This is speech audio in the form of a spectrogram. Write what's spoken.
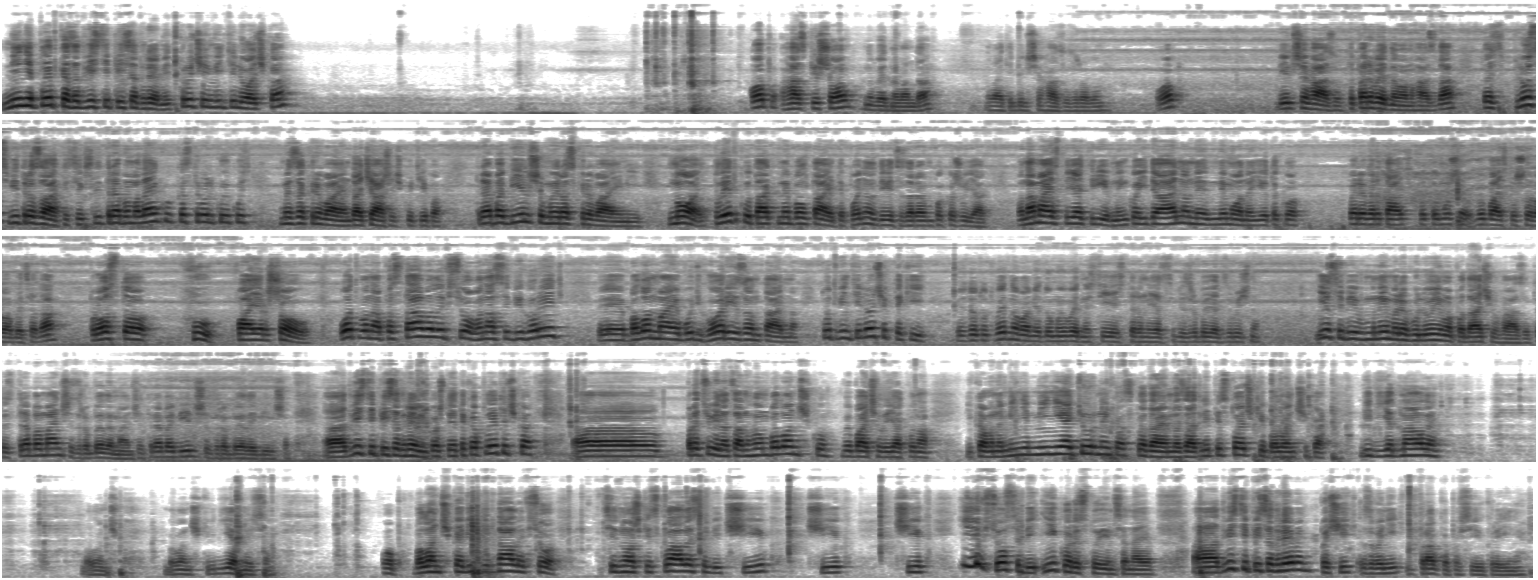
Міні-плитка за 250 гривень. Відкручуємо вентильочка. Оп, газ пішов. Не видно вам, так? Да? Давайте більше газу зробимо. Оп. Більше газу. Тепер видно вам газ, да? Тобто плюс вітрозахист. Якщо треба маленьку каструльку якусь, ми закриваємо, да, чашечку, типу. Треба більше, ми розкриваємо її. Но плитку так не болтайте, поняли? Дивіться, зараз вам покажу як. Вона має стояти рівненько, ідеально, не, не можна її тако перевертати, тому що ви бачите, що робиться, да? Просто фу, фаєр шоу. От вона поставили, все, вона собі горить. Е, Балон має бути горизонтально. Тут вентильочок такий, ось тут видно вам, я думаю, видно з цієї сторони, я собі зробив як зручно. І собі ним регулюємо подачу газу. Тобто треба менше, зробили менше. Треба більше, зробили більше. 250 гривень коштує така плиточка. Працює на цанговому балончику. Ви бачили, як вона, яка вона міні, мініатюрненька. Складаємо назад ліпісточки, балончика від'єднали. Балончик. Балончик від'єднуйся. Оп, балончика від'єднали, все. Ці ножки склали собі, чик, чик, чик. І все собі, і користуємося нею. 250 гривень, пишіть, дзвоніть, відправка по всій Україні.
